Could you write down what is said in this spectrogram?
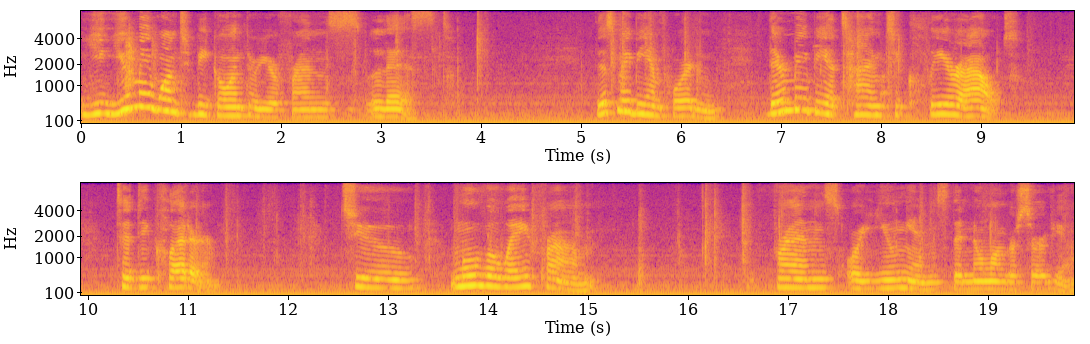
you, you may want to be going through your friends list. This may be important. There may be a time to clear out, to declutter, to move away from friends or unions that no longer serve you.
